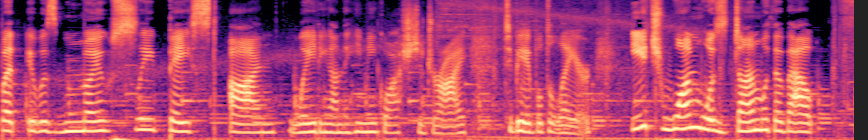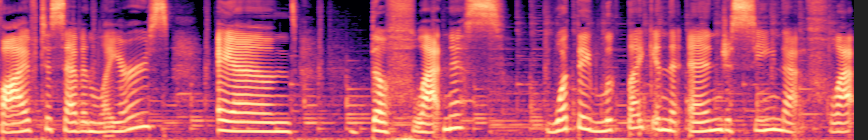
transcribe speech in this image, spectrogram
But it was mostly based on waiting on the Himi gouache to dry to be able to layer. Each one was done with about five to seven layers, and the flatness, what they looked like in the end, just seeing that flat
